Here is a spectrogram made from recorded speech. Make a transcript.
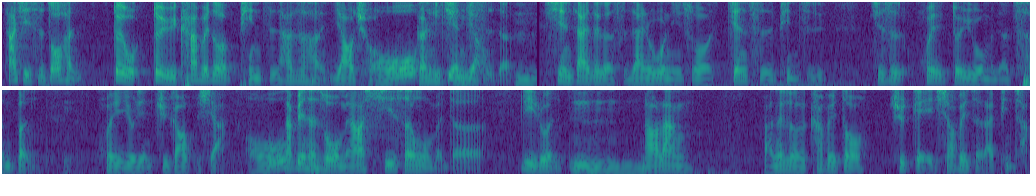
他其实都很。对我对于咖啡豆的品质，它是很要求跟坚持的。嗯，现在这个时代，如果你说坚持品质，其实会对于我们的成本会有点居高不下。哦，那变成说我们要牺牲我们的利润，嗯嗯嗯，然后让把那个咖啡豆去给消费者来品尝。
